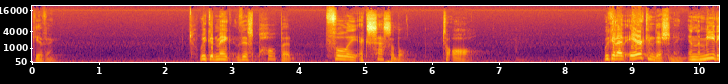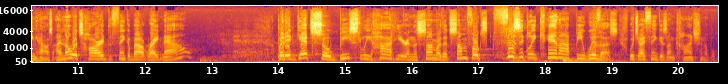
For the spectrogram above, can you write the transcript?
giving. We could make this pulpit fully accessible to all. We could have air conditioning in the meeting house. I know it's hard to think about right now. But it gets so beastly hot here in the summer that some folks physically cannot be with us, which I think is unconscionable.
